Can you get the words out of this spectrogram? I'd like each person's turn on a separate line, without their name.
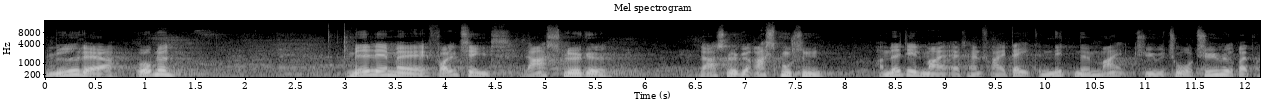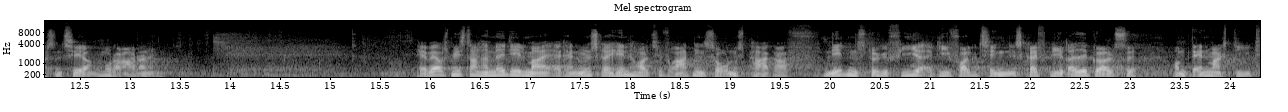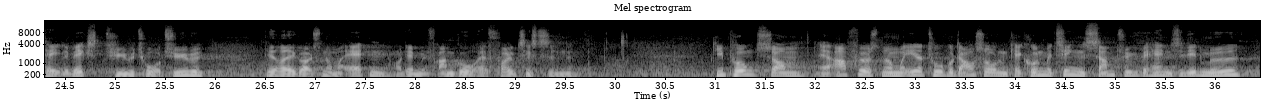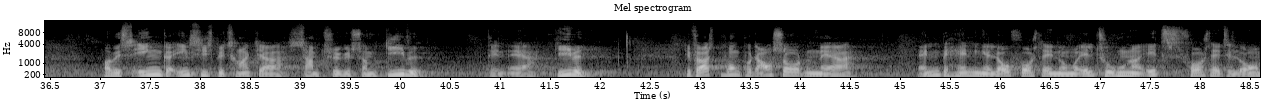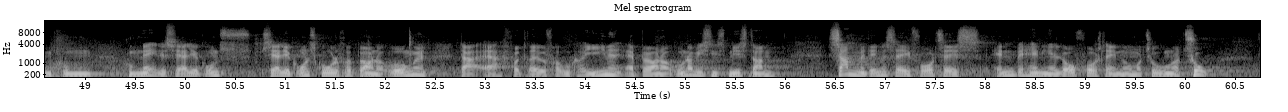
Mødet er åbnet. Medlem af Folketinget Lars Løkke Lars Løkke Rasmussen har meddelt mig, at han fra i dag, den 19. maj 2022, repræsenterer Moderaterne. Erhvervsministeren har meddelt mig, at han ønsker i henhold til forretningsordens paragraf 19 stykke 4 at give Folketinget en skriftlig redegørelse om Danmarks digitale vækst 2022. Det er redegørelse nummer 18, og den vil fremgå af Folketingstidende. De punkt, som er opført nummer 1 og 2 på dagsordenen, kan kun med tingets samtykke behandles i dette møde. Og hvis ingen gør indsigelse, betragter jeg samtykke som givet. Den er givet. Det første punkt på dagsordenen er anden behandling af lovforslag nummer L 201, forslag til lov om kommunale særlige, grunds, særlige grundskoler for børn og unge, der er fordrevet fra Ukraine af børne- og undervisningsministeren. Sammen med denne sag foretages anden behandling af lovforslag nummer 202,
